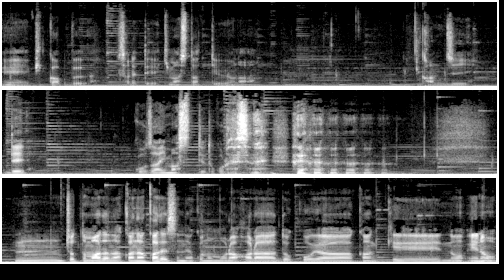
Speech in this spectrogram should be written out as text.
えー、ピックアップされてきましたっていうような感じでございますっていうところですね。うんちょっとまだなかなかですねこのモラハラ床屋関係のへの、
